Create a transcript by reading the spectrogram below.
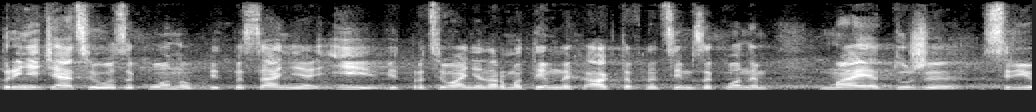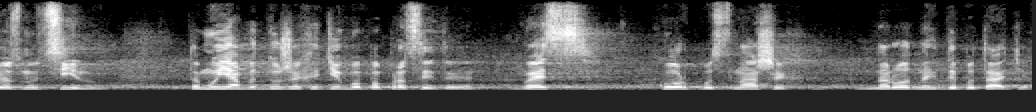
прийняття цього закону, підписання і відпрацювання нормативних актів над цим законом має дуже серйозну ціну. Тому я би дуже хотів би попросити весь корпус наших народних депутатів.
